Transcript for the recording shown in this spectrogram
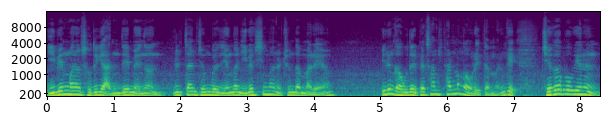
200만 원 소득이 안 되면은 일단 정부에서 연간 210만 원을 준단 말이에요. 이런 가구들이 138만 가구로 있단 말이에요. 그러니까 제가 보기에는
